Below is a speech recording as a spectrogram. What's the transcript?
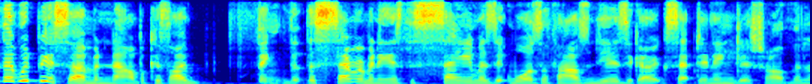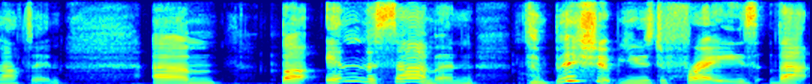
there would be a sermon now because I think that the ceremony is the same as it was a thousand years ago, except in English rather than Latin. Um, but in the sermon, the bishop used a phrase that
